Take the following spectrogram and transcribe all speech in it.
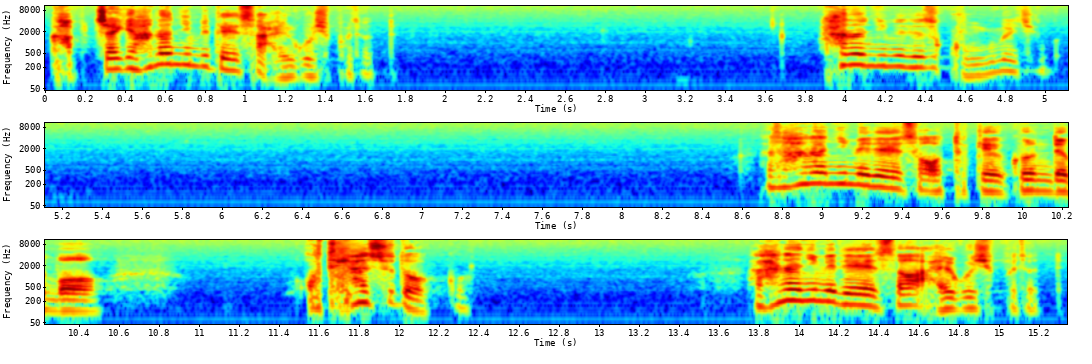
갑자기 하나님에 대해서 알고 싶어졌대. 하나님에 대해서 궁금해진 거예요. 그래서 하나님에 대해서 어떻게 그런데 뭐 어떻게 할 수도 없고 하나님에 대해서 알고 싶어졌대.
